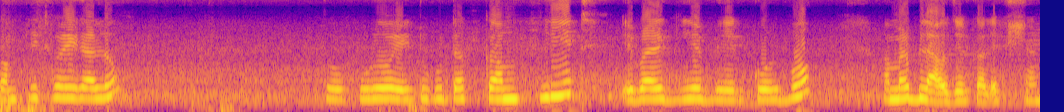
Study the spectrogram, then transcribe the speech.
কমপ্লিট হয়ে গেল তো পুরো এইটুকুটা কমপ্লিট এবার গিয়ে বের করব আমার ব্লাউজের collection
